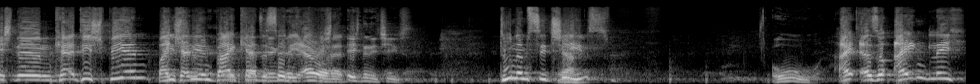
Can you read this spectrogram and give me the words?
ich nehme. Die spielen bei, die spielen bei Kansas City, Ich, Arrowhead. ich nehme die Chiefs. Du nimmst die Chiefs? Oh, ei- also eigentlich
